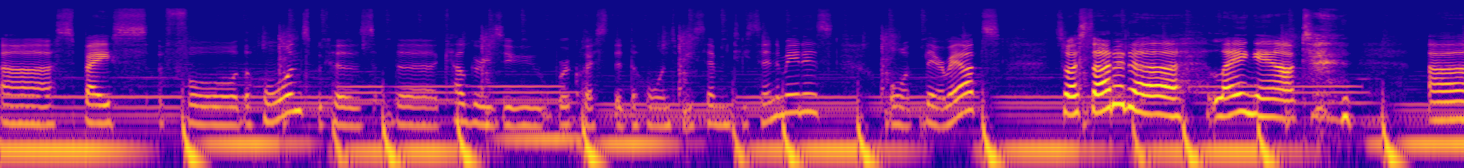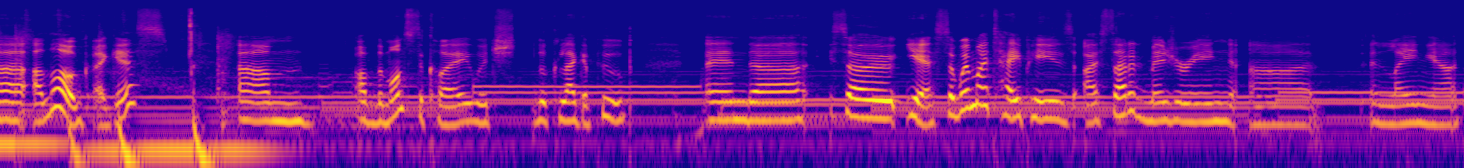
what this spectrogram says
uh, space for the horns because the Calgary Zoo requested the horns be 70 centimeters or thereabouts. So I started uh, laying out uh, a log, I guess, um, of the monster clay, which looked like a poop. And uh, so, yeah, so where my tape is, I started measuring uh, and laying out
